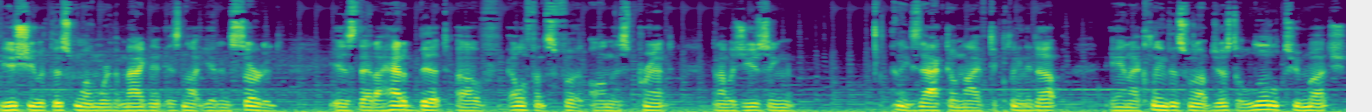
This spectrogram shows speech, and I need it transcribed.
The issue with this one where the magnet is not yet inserted is that I had a bit of elephant's foot on this print and I was using an X-Acto knife to clean it up and I cleaned this one up just a little too much.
